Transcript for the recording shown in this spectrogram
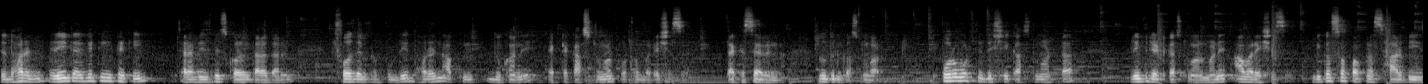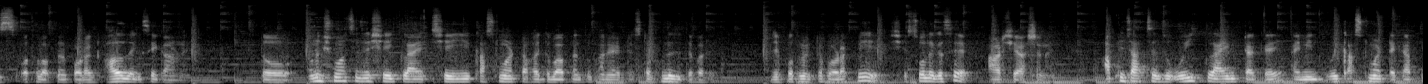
যে ধরেন রিটার্গেটিংটা কি? যারা বিজনেস করেন তারা জানেন। সহজ এক্সাম্পল দিয়ে ধরেন আপনি দোকানে একটা কাস্টমার প্রথমবার এসেছে। তাকে সেরেন না, নতুন কাস্টমার পরবর্তীতে সেই কাস্টমারটা রিপিটেড কাস্টমার মানে আবার এসেছে। বিকজ অফ আপনার সার্ভিস অথবা আপনার প্রোডাক্ট ভালো লেগেছে এই কারণে। তো অনেক সময় আছে যে সেই ক্লায়েন্ট সেই কাস্টমারটা হয়তো বা আপনার দোকানের অ্যাড্রেসটা ভুলে যেতে পারে। যে প্রথম একটা প্রোডাক্ট নিয়ে সে চলে গেছে আর সে আসে নাই। আপনি চাচ্ছেন যে ওই ক্লায়েন্টটাকে আই মিন ওই কাস্টমারটাকে আপনি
